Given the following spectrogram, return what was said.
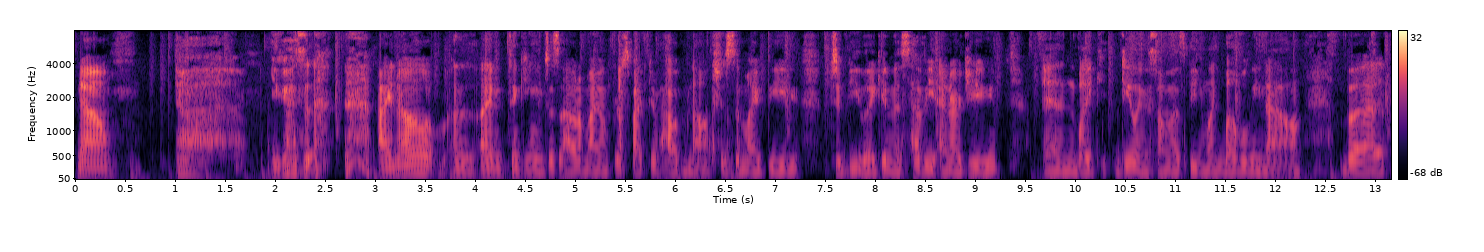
Now, you guys, I know uh, I'm thinking just out of my own perspective how obnoxious it might be to be like in this heavy energy and like dealing with someone that's being like bubbly now. But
